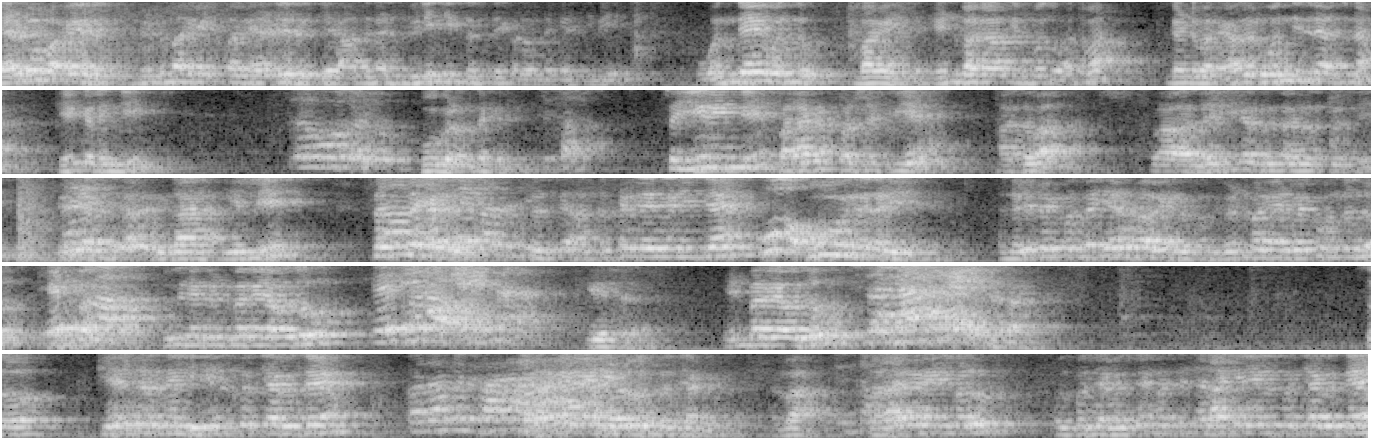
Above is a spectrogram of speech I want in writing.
ಎರಡು ಭಾಗ ಇರುತ್ತೆ. ಹೆಣ್ಣು ಭಾಗ ಇರ್ತದೆ ಎರಡು ಇರುತ್ತೆ. ಅದನ್ನ ದ್ವಿಲಿಂಗಿ ಸಸ್ಯಗಳು ಅಂತ ಕರಿತೀವಿ. ಒಂದೇ ಒಂದು ಭಾಗ ಇದೆ ಹೆಣ್ಣು ಭಾಗ ಇರ್ಬೋದು ಅಥವಾ ಗಂಡು ಭಾಗ. ಅದು ಒಂದಿದೆ ಅದನ್ನ ಏಕಲಿಂಗಿ ಹೂಗಳು. ಅಂತ ಕರಿತೀವಿ. ಸೊ ಈ ರೀತಿ ಪರಾಗಸ್ಪರ್ಶ ಕ್ರಿಯೆ ಅಥವಾ ಲೈಂಗಿಕ ಸಂತಾನೋತ್ಪತ್ತಿ ವಿಧಾನ ಎಲ್ಲಿ ಸಸ್ಯಗಳಲ್ಲಿ ಸಸ್ಯ ನಡೆಯುತ್ತೆ ಹೂ. ಹೂವಿನ ನಡೆಯುತ್ತೆ ನಡಿಬೇಕು ಅಂತ ಎರಡು ಭಾಗ ಇರ್ಬೋದು. ಗಂಡು ಭಾಗ ಇರಬೇಕು ಒಂದು ಹೂವಿನ ಗಂಡು ಭಾಗ ಯಾವುದು? ಕೇಸರ. ಭಾಗ ಯಾವುದು. ಸೊ ಕೇಸರದಲ್ಲಿ ಏನು ಉತ್ಪತ್ತಿ ಗೊತ್ತಾಗುತ್ತೆ ಪರಾಗರೇಣುಗಳು ಉತ್ಪತ್ತಿ ಆಗುತ್ತೆ ಅಲ್ವಾ? ಪರಾಗರೇಣುಗಳು ಉತ್ಪತ್ತಿ ಆಗುತ್ತೆ ಮತ್ತೆ ಶಲಾಕೆ ಏನು ಉತ್ಪತ್ತಿ ಆಗುತ್ತೆ?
